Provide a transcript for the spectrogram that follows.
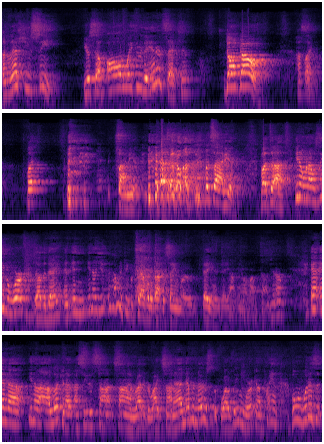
unless you see yourself all the way through the intersection, don't go. I was like, but sign here. but sign here. But uh, you know, when I was leaving work the other day, and, and you know, you, how many people travel about the same road day in day out? You know, a lot of times, you know. And, and uh, you know, I look and I, I see this sign, sign right at the right sign. And I never noticed it before. I was leaving work and I'm praying, Lord, what is it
